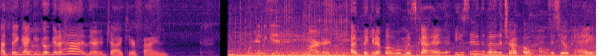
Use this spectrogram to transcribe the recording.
I think I could go get a hat." And there, Jack, you're fine. we're gonna get murdered. I'm picking up a homeless guy. He's sitting in the bed of the truck. Oh, is he okay?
